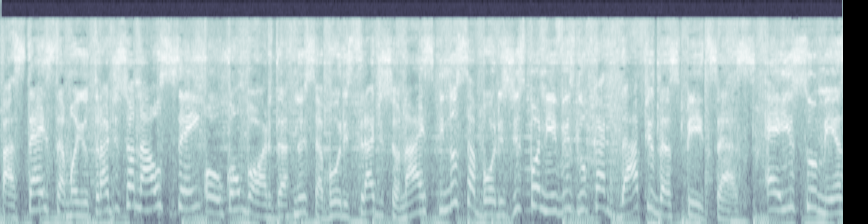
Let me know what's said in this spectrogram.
Pastéis tamanho tradicional sem ou com borda. Nos sabores tradicionais e nos sabores disponíveis no cardápio das pizzas. É isso mesmo,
